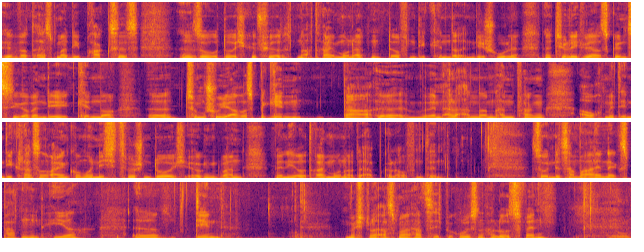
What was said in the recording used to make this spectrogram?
wird erstmal die Praxis so durchgeführt. Nach drei Monaten dürfen die Kinder in die Schule. Natürlich wäre es günstiger, wenn die Kinder zum Schuljahresbeginn da, äh, wenn alle anderen anfangen, auch mit in die Klassen reinkommen und nicht zwischendurch irgendwann, wenn ihre drei Monate abgelaufen sind. So, und jetzt haben wir einen Experten hier, äh, den möchten wir erstmal herzlich begrüßen. Hallo Sven. Hallo.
